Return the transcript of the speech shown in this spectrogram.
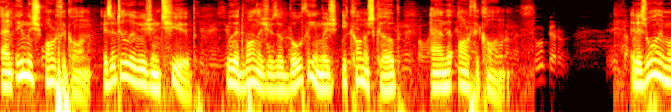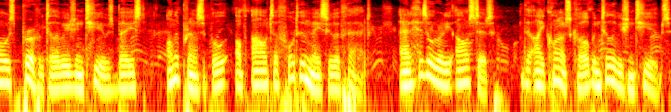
An image orthicon is a television tube with advantages of both the image iconoscope and the orthicon. It is one of the most perfect television tubes based on the principle of outer photoemissive effect and has already ousted the iconoscope in television tubes.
